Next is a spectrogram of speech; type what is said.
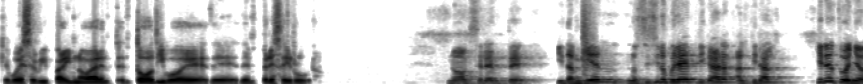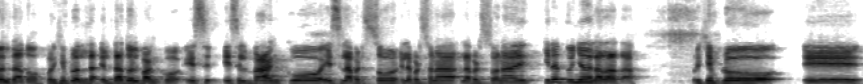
que puede servir para innovar en, todo tipo de, de, empresa y rubro. No, excelente. Y también, no sé si nos podría explicar al final, ¿quién es dueño del dato? Por ejemplo, el, dato del banco. ¿Es, ¿Es, el banco? ¿Es la, persona la persona? ¿La persona? ¿Quién es dueño de la data? Por ejemplo, eh,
